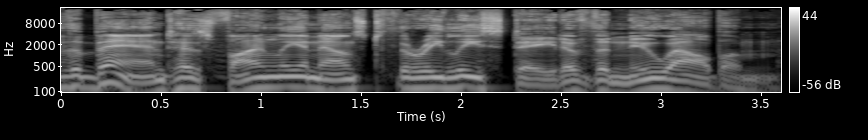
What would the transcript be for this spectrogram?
The band has finally announced the release date of the new album.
